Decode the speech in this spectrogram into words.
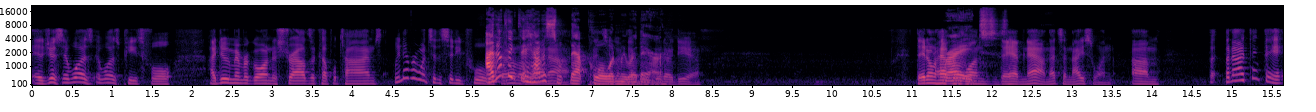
it, just it was it was peaceful. I do remember going to Stroud's a couple times. We never went to the city pool. I don't think know they had a that pool seemed when like we were there. Good idea. They don't have Right. the ones they have now, and that's a nice one. Um, but but I think they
